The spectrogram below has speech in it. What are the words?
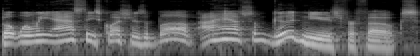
But when we ask these questions above, I have some good news for folks.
